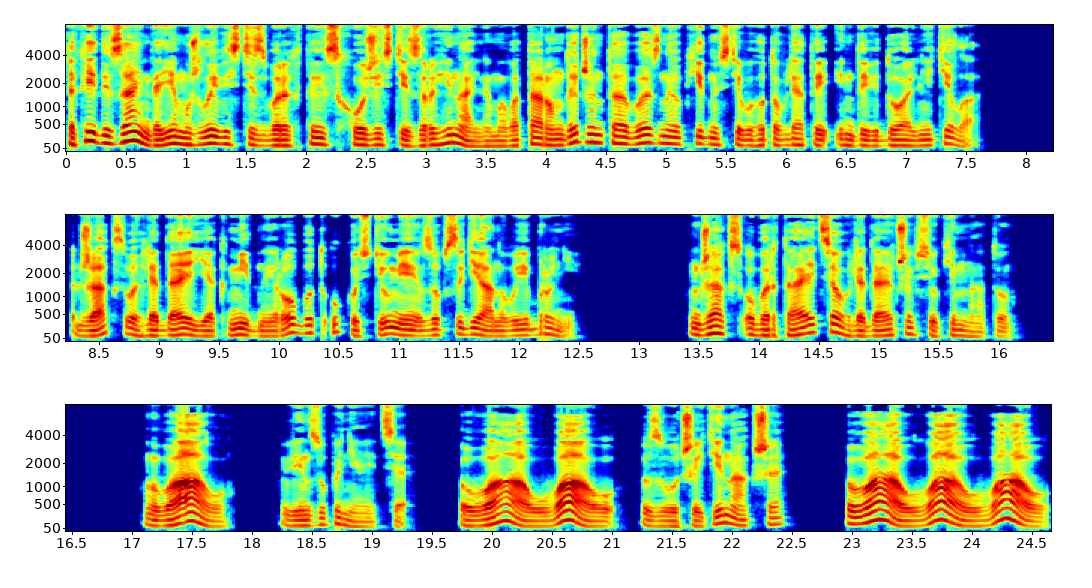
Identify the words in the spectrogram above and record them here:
Такий дизайн дає можливість зберегти схожість із оригінальним аватаром Диджента без необхідності виготовляти індивідуальні тіла. Джакс виглядає як мідний робот у костюмі з обсидіанової броні. Джакс обертається, оглядаючи всю кімнату. Вау! Він зупиняється. Вау, вау! звучить інакше. Вау, вау, вау.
